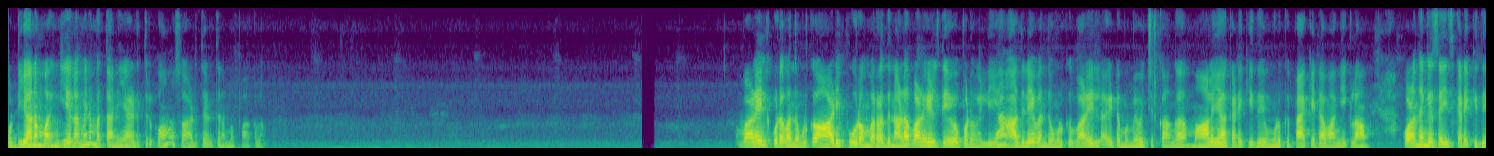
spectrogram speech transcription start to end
ஒட்டியான வங்கி எல்லாமே நம்ம தனியாக எடுத்திருக்கோம். ஸோ அடுத்தடுத்து நம்ம பார்க்கலாம். வளையல் கூட வந்து உங்களுக்கு ஆடி பூரம் வர்றதுனால வளையல் தேவைப்படும் இல்லையா? அதிலே வந்து உங்களுக்கு வளையல் ஐட்டமுமே வச்சுருக்காங்க. மாலையாக கிடைக்கிது உங்களுக்கு பேக்கெட்டாக வாங்கிக்கலாம். குழந்தைங்க சைஸ் கிடைக்கிது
